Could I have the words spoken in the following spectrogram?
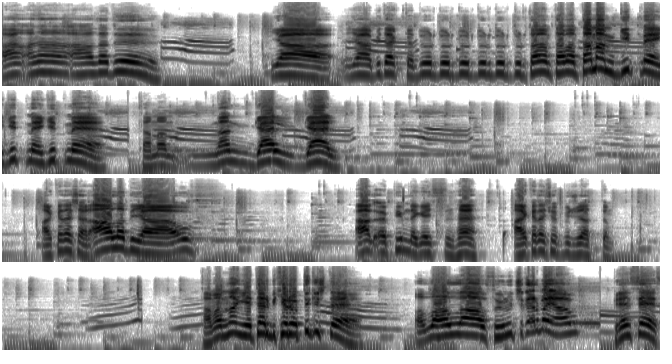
Aa, ana ağladı. Ya ya bir dakika dur dur dur dur dur dur. Tamam tamam tamam. Gitme gitme gitme. Tamam. Lan gel gel. Arkadaşlar ağladı ya uf. Al öpeyim de geçsin he. Arkadaş öpücüğü attım. Tamam lan yeter. Bir kere öptük işte. Allah Allah suyunu çıkarma ya. Prenses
